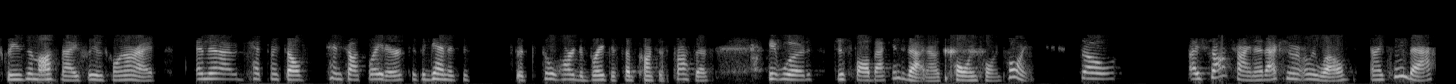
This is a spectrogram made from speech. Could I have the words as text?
squeezing them off nicely. It was going all right. And then I would catch myself 10 shots later because again, it's just, it's so hard to break a subconscious process. It would just fall back into that. And I was pulling, pulling, pulling. So I shot China. It actually went really well. And I came back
